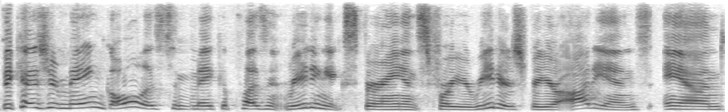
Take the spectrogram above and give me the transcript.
because your main goal is to make a pleasant reading experience for your readers for your audience and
